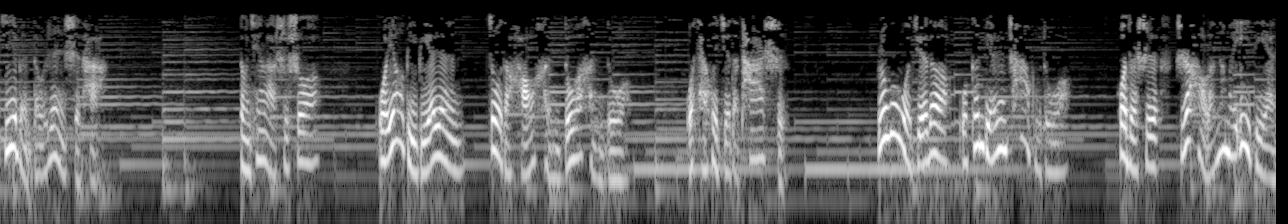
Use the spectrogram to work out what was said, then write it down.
基本都认识他，董卿老师说：“我要比别人做的好很多很多，我才会觉得踏实。如果我觉得我跟别人差不多，或者是只好了那么一点，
